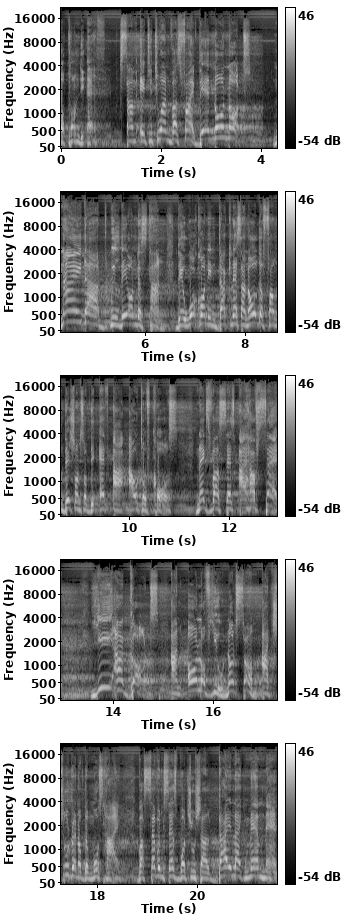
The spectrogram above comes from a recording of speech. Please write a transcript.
upon the earth? Psalm 82 and verse 5 They know not, neither will they understand. They walk on in darkness, and all the foundations of the earth are out of course. Next verse says, I have said, Ye are gods, and all of you, not some, are children of the Most High. Verse 7 says, But you shall die like mere men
